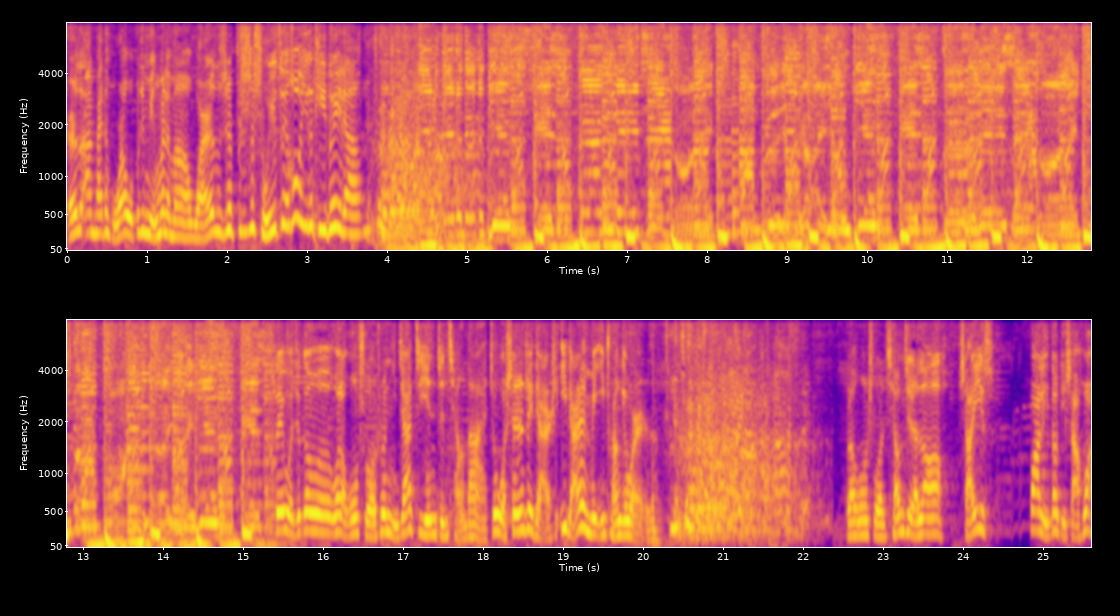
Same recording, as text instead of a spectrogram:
儿子安排的活我不就明白了吗？我儿子这不是属于最后一个梯队的。所以我就跟我老公说：“我说你家基因真强大呀，就我身上这点是一点也没遗传给我儿子。”我老公说：“瞧不起人了啊？啥意思？话里到底啥话？”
